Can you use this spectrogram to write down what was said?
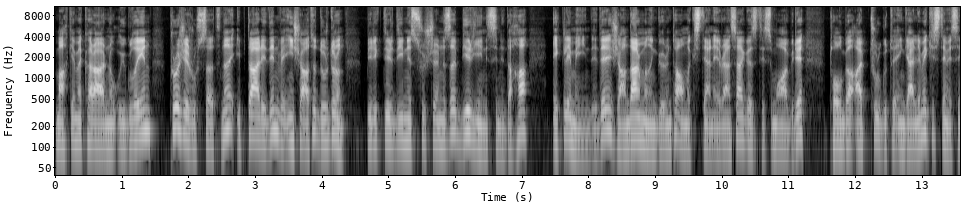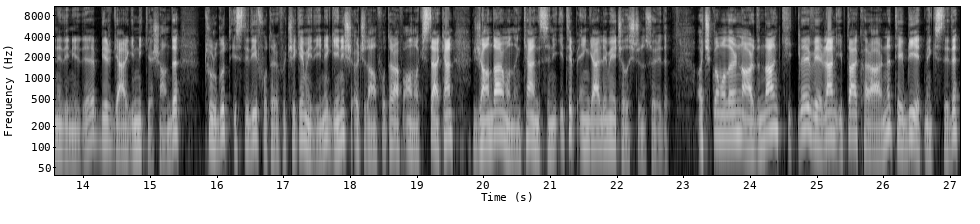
Mahkeme kararını uygulayın, proje ruhsatını iptal edin ve inşaatı durdurun. Biriktirdiğiniz suçlarınıza bir yenisini daha eklemeyin dedi. Jandarmanın görüntü almak isteyen Evrensel Gazetesi muhabiri Tolga Alp Turgut'u engellemek istemesi nedeniyle bir gerginlik yaşandı. Turgut istediği fotoğrafı çekemediğini, geniş açıdan fotoğraf almak isterken jandarmanın kendisini itip engellemeye çalıştığını söyledi. Açıklamalarının ardından kitle verilen iptal kararını tebliğ etmek istedi.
